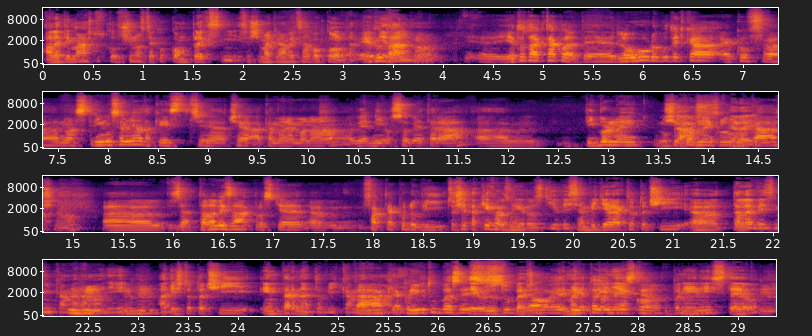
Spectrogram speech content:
ale ty máš tu zkušenost jako komplexní se všema těma věcmi okolo. Tak je to tak, no. Je to tak takhle. Dlouhou dobu teďka jako v, na streamu jsem měl taky střihače a kameramana v jedné osobě teda. Výborný, Lukáš, šikovný kluk Lukáš. No. Uh, televizák prostě uh, fakt jako dobrý. Což je taky hrozný rozdíl. Když jsem viděl, jak to točí uh, televizní kameramani mm-hmm. a když to točí internetový kameramani. Tak, jako youtubeři. Ty youtubeři. Jo, je, je to jiný jako, styl. Úplně mm-hmm. jiný styl. Mm-hmm.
